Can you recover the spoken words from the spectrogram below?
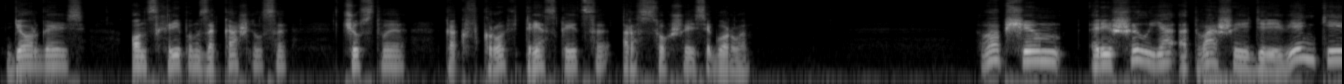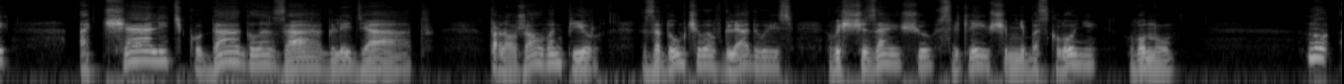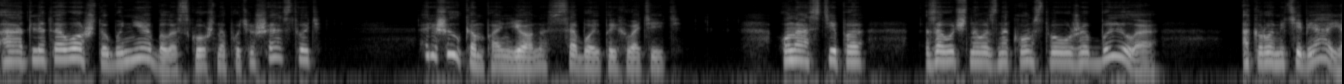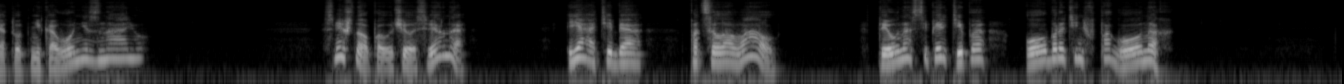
Дергаясь, он с хрипом закашлялся, чувствуя, как в кровь трескается рассохшееся горло. В общем, решил я от вашей деревеньки отчалить, куда глаза глядят, продолжал вампир, задумчиво вглядываясь в исчезающую в светлеющем небосклоне луну. Ну, а для того, чтобы не было скучно путешествовать, решил компаньона с собой прихватить. У нас типа заочного знакомства уже было, а кроме тебя я тут никого не знаю. Смешно получилось, верно? Я тебя поцеловал. Ты у нас теперь типа оборотень в погонах.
